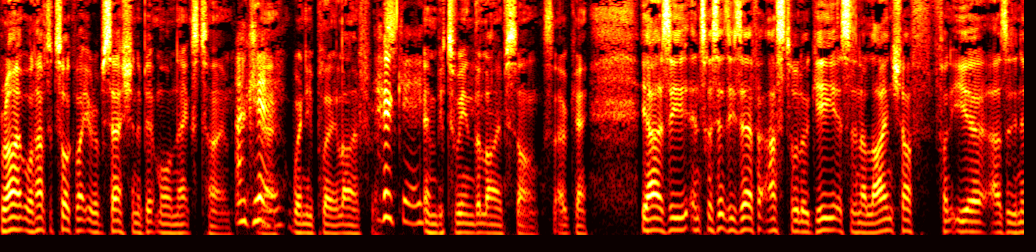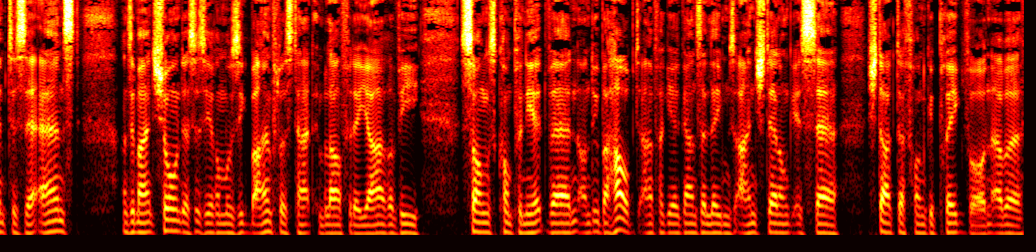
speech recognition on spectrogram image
Right, we'll have to talk about your obsession a bit more next time. Okay. When you play live for us. Okay. In between the live songs. Okay. Ja, sie interessiert sich sehr für Astrologie. Es ist eine Leidenschaft von ihr. Also sie nimmt es sehr ernst. Und sie meint schon, dass es ihre Musik beeinflusst hat im Laufe der Jahre, wie Songs komponiert werden und überhaupt einfach ihre ganze Lebenseinstellung ist sehr stark davon geprägt worden. Aber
